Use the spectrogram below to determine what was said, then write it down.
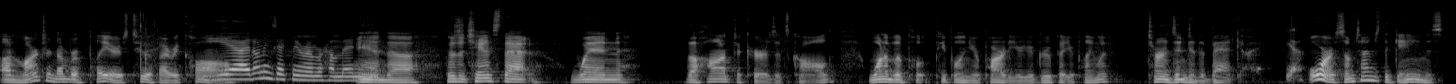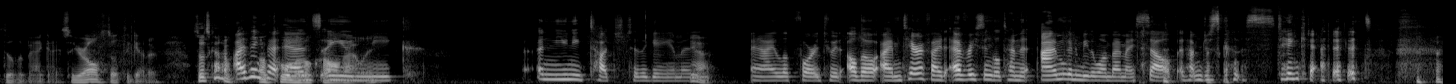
a larger number of players too, if I recall. yeah, I don't exactly remember how many. And uh, there's a chance that when the haunt occurs, it's called, one of the pl- people in your party or your group that you're playing with turns into the bad guy. Yeah. Or sometimes the game is still the bad guy, so you're all still together. So it's kind of I think a that cool adds a crawl that way. unique a unique touch to the game, and Yeah. and I look forward to it. Although I'm terrified every single time that I'm going to be the one by myself, and I'm just going to stink at it.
